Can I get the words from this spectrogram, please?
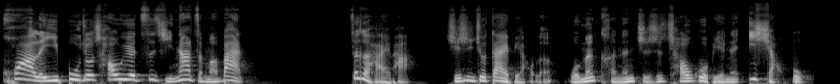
跨了一步就超越自己，那怎么办？这个害怕其实就代表了我们可能只是超过别人一小步，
